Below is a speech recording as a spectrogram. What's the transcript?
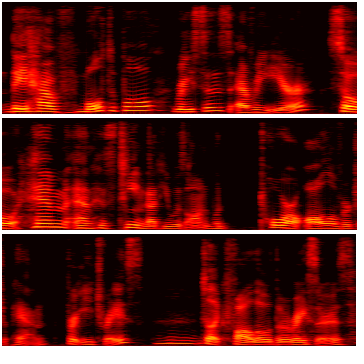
they have multiple races every year. So him and his team that he was on would tour all over Japan for each race hmm. to like follow the racers.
